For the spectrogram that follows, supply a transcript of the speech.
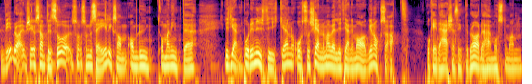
Det är bra i och för sig och samtidigt så, som, som du säger, liksom, om, du, om man inte lite grann både nyfiken och så känner man väl lite grann i magen också att okej, okay, det här känns inte bra, det här måste man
